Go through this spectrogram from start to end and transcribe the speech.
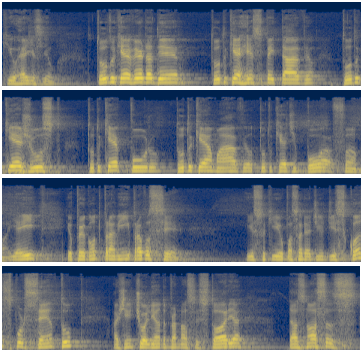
que o Regis leu. Tudo que é verdadeiro, tudo que é respeitável, tudo que é justo, tudo que é puro, tudo que é amável, tudo que é de boa fama. E aí eu pergunto para mim e para você, isso que o pastor Edinho disse, quantos por cento a gente olhando para a nossa história, das nossas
